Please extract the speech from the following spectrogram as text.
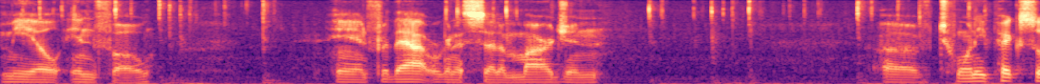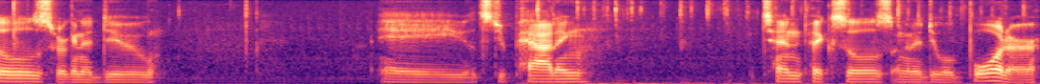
meal info. And for that, we're going to set a margin of 20 pixels. We're going to do a, let's do padding, 10 pixels. I'm going to do a border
